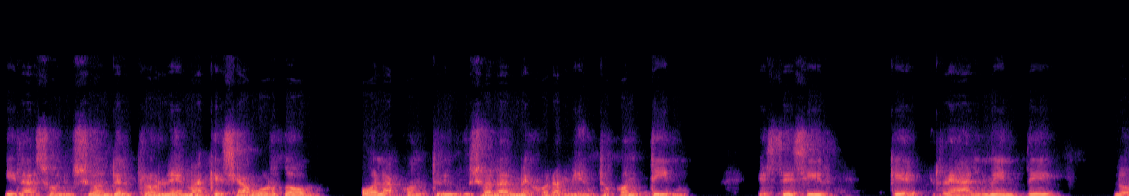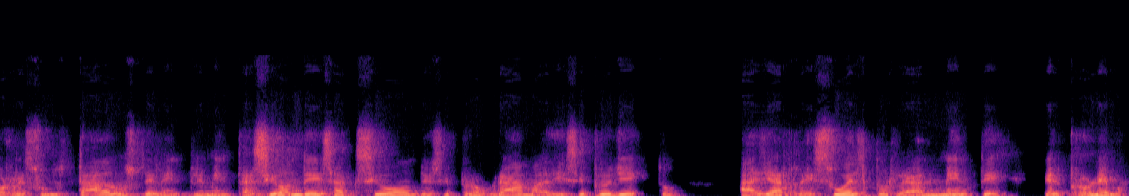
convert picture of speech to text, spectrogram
y la solución del problema que se abordó o la contribución al mejoramiento continuo. Es decir, que realmente los resultados de la implementación de esa acción, de ese programa, de ese proyecto, haya resuelto realmente el problema.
